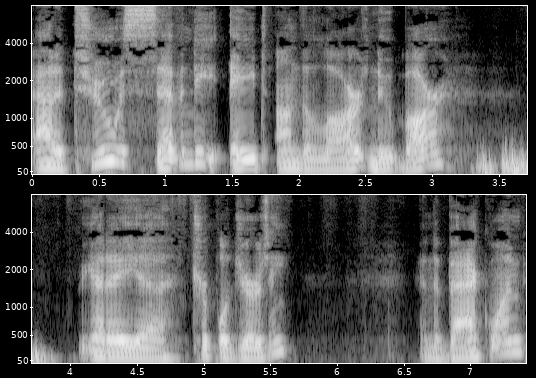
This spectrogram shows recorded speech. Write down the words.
out of 278 on the Lars Nootbaar, We got a uh, triple jersey. in the back one,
